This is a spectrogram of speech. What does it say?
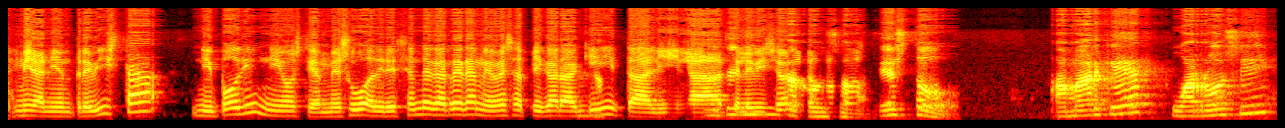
me- mira, ni entrevista, ni podium, ni hostia. Me subo a dirección de carrera, me vais a explicar aquí y tal. Y la televisión... cosa, esto a Márquez o a Rossi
